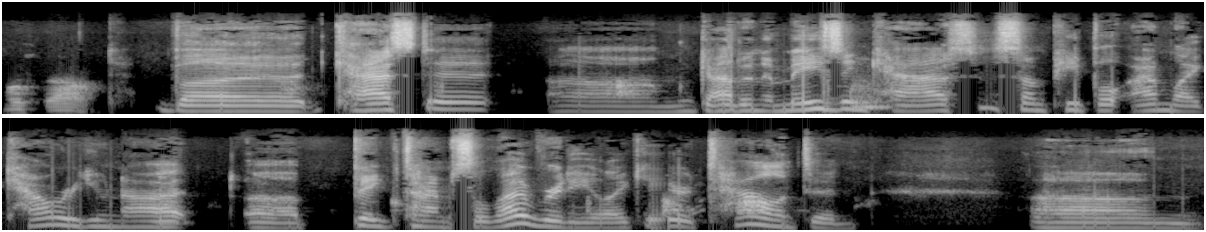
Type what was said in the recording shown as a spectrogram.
most out. But cast it um got an amazing cast. Some people i'm like how are you not a big time celebrity? Like you're talented. Um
